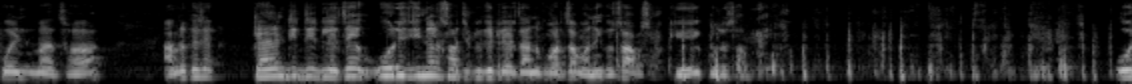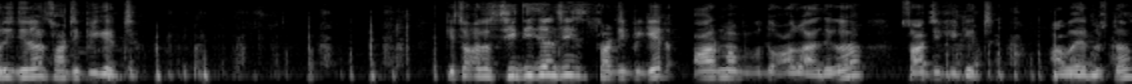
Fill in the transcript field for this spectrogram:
पोइन्टमा छ। हाम्रो के छ क्यान्डिडेटले चाहिँ ओरिजिनल सर्टिफिकेट लिएर जानुपर्छ भनेको छ। अब के कुरो सबै ओरिजिनल सर्टिफिकेट के छ? अझ सिटिजनसिप सर्टिफिकेट अरूमा अरू हालिदिएको सर्टिफिकेट अब हेर्नुहोस् त।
